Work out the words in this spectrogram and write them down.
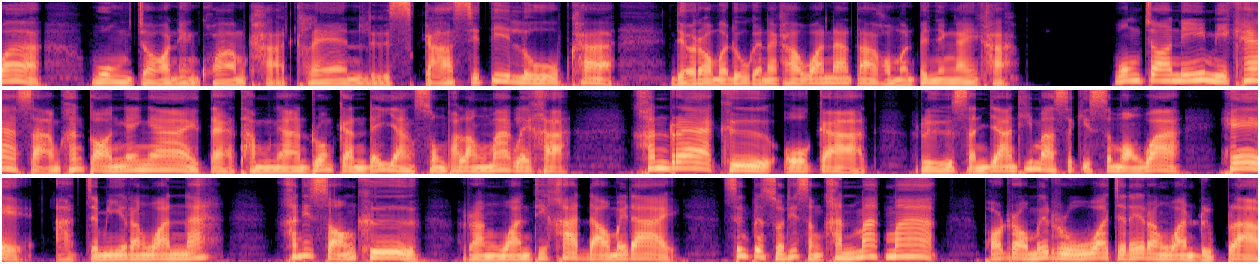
ว่า วงจรแห่งความขาดแคลน หรือ scarcity loop ค่ะ เดี๋ยวเรามาดูกันนะคะว่าหน้าตาของมันเป็นยังไงค่ะ วงจรนี้มีแค่ 3 ขั้นตอนง่าย ๆ แต่ทำงานร่วมกันได้อย่างทรงพลังมากเลยค่ะ ขั้นแรกคือโอกาส หรือสัญญาณที่มาสกิดสมองว่า เฮ้อาจจะมีรางวัลนะ ขั้นที่ 2 คือ รางวัลที่คาดเดาไม่ได้ ซึ่งเป็นส่วนที่สำคัญมากๆ เพราะเราไม่รู้ว่าจะได้รางวัลหรือเปล่า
